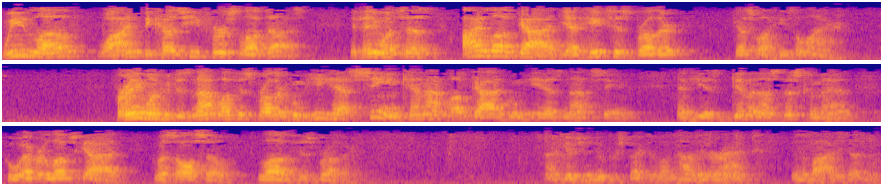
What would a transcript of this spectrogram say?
We love, why? Because he first loved us. If anyone says, I love God, yet hates his brother, guess what? He's a liar. For anyone who does not love his brother whom he has seen cannot love God whom he has not seen. And he has given us this command whoever loves God must also love his brother. That gives you a new perspective on how to interact in the body, doesn't it?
